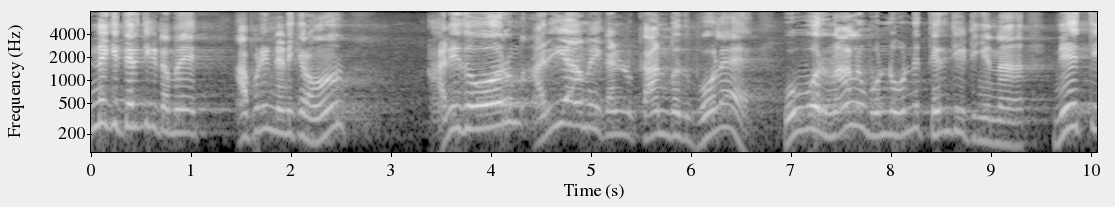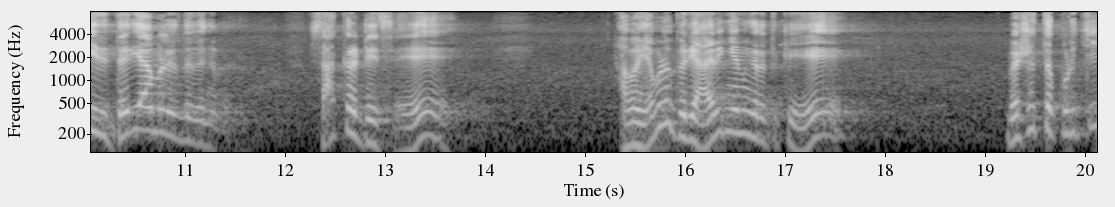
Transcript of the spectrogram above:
இன்னைக்கு தெரிஞ்சுக்கிட்டோமே அப்படின்னு நினைக்கிறோம். அரிதோறும் அறியாமை கண் காண்பது போல ஒவ்வொரு நாளும் ஒன்று ஒன்று தெரிஞ்சுக்கிட்டீங்கன்னா நேற்று இது தெரியாமல் இருந்ததுங்கிறது. சாக்ரட்டிஸு அவன் எவ்வளோ பெரிய அறிஞனுங்கிறதுக்கு விஷத்தை குடித்து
